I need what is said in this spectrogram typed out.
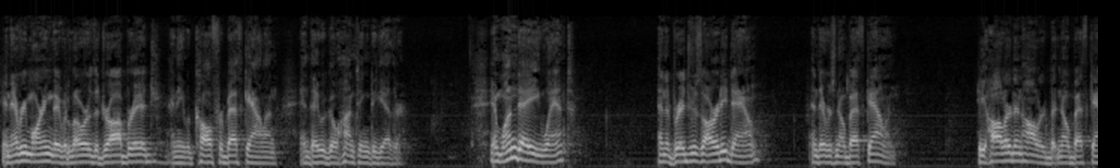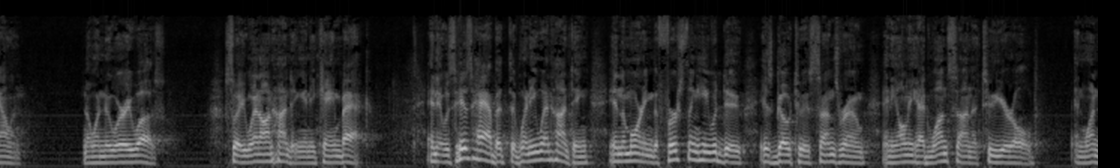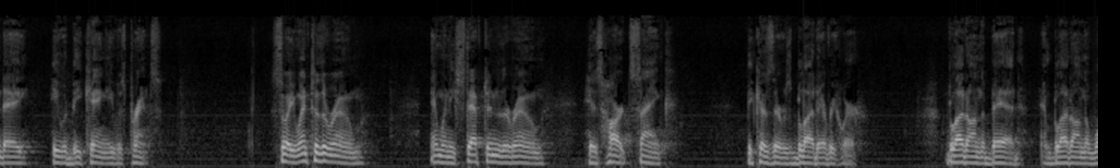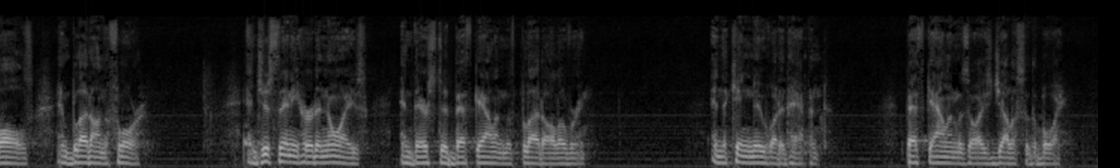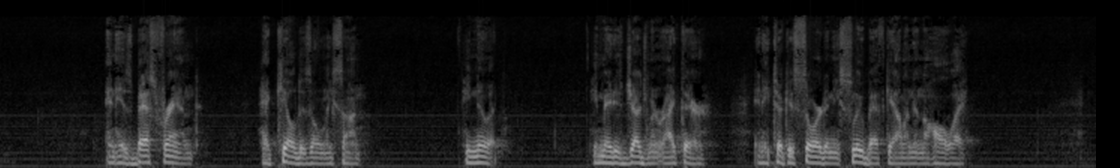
And every morning they would lower the drawbridge and he would call for Beth Gallon and they would go hunting together. And one day he went and the bridge was already down and there was no Beth Gallon. He hollered and hollered, but no Beth Gallon. No one knew where he was. So he went on hunting and he came back. And it was his habit that when he went hunting in the morning, the first thing he would do is go to his son's room. And he only had one son, a two year old. And one day he would be king, he was prince. So he went to the room. And when he stepped into the room, his heart sank because there was blood everywhere blood on the bed, and blood on the walls, and blood on the floor. And just then he heard a noise and there stood Beth Gallon with blood all over him. And the king knew what had happened. Beth Gallon was always jealous of the boy. And his best friend had killed his only son. He knew it. He made his judgment right there. And he took his sword and he slew Beth Gallon in the hallway.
